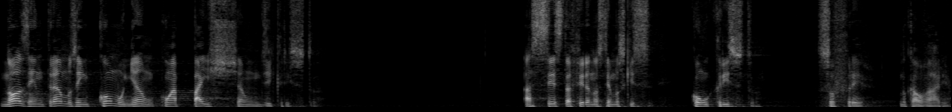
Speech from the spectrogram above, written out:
nós entramos em comunhão com a paixão de Cristo. A sexta-feira nós temos que, com o Cristo, sofrer no Calvário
